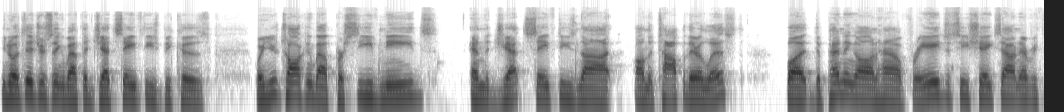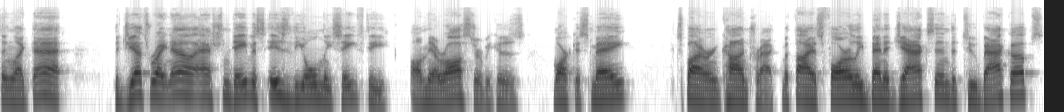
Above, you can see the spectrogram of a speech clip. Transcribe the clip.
You know, it's interesting about the jet safeties because when you're talking about perceived needs and the jet safety's not on the top of their list, but depending on how free agency shakes out and everything like that, the Jets right now, Ashtyn Davis is the only safety on their roster because Marcus Maye, expiring contract. Matthias Farley, Bennett Jackson, the two backups,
